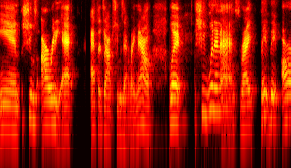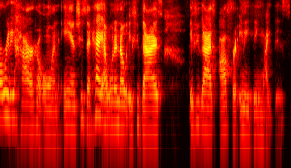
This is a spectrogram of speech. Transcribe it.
And she was already at at the job she was at right now, but she went and asked, right? They they already hired her on and she said, "Hey, I want to know if you guys if you guys offer anything like this."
